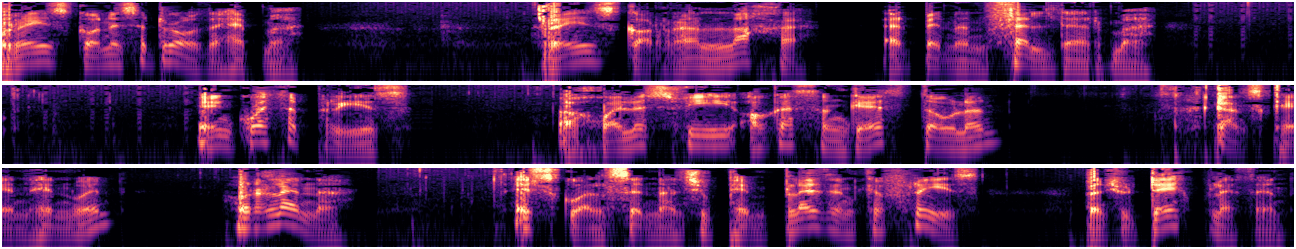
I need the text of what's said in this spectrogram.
Reis gones y drodd y heb ma. Reis gorra lacha erbyn yn ffelder ma. Yn gweth y pris, a chweles fi ogath yn geth dowlan, gans cen hynwyn, o'r Elena. Ysgwel sy'n nan siw pimp bledd yn cyffrys, nan siw bledd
